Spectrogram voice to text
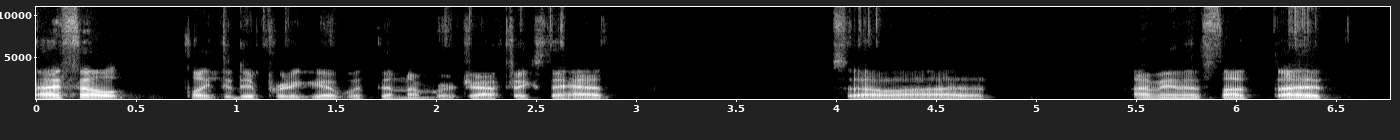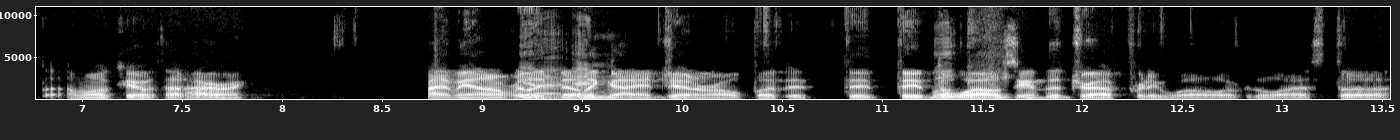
I felt like they did pretty good with the number of draft picks they had. So uh I mean it's not I I'm okay with that hiring. I mean I don't really Yeah, know the guy in general, but it, it, the Well, Wild he- seemed to draft pretty well over the last uh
